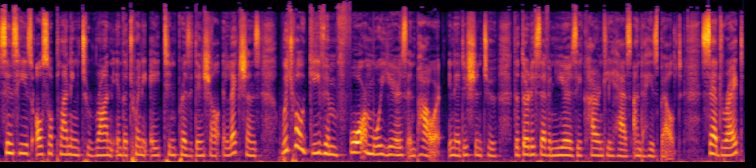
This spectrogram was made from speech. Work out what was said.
since he is also planning to run in the 2018 presidential elections, which will give him four more years in power, in addition to the 37 years he currently has under his belt. Sad, right?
